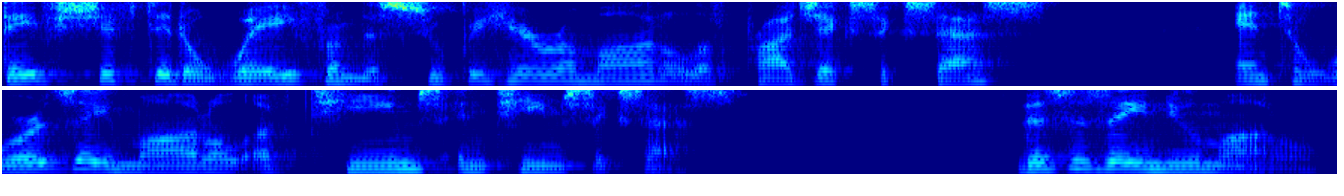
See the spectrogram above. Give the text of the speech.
They've shifted away from the superhero model of project success and towards a model of teams and team success. This is a new model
